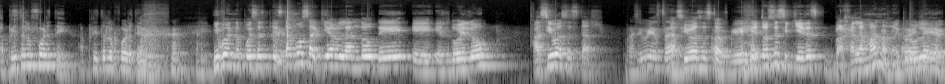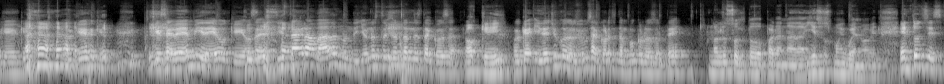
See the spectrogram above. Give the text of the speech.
Apriétalo fuerte, apriétalo fuerte, Abel. Y bueno, pues es- estamos aquí hablando de eh, el duelo. Así vas a estar. Así voy a estar. Así vas a estar. Ok. Entonces, si quieres, baja la mano, no hay problema. ok, ok. Ok, ok. Que se vea en video, que, o sea, sí está grabado en donde yo no estoy soltando esta cosa. Ok, Ok, y de hecho cuando nos fuimos al corte tampoco lo solté. no lo soltó para nada y eso es muy bueno. Abel. Entonces,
